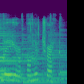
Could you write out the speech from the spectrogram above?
player on the track.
